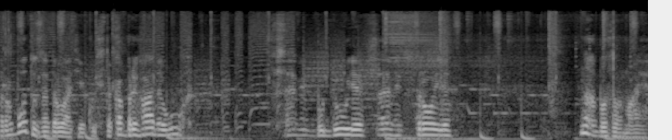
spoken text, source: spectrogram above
роботу задавати якусь. Така бригада, ух. Все відбудує, все відстроє. Ну або зламає.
